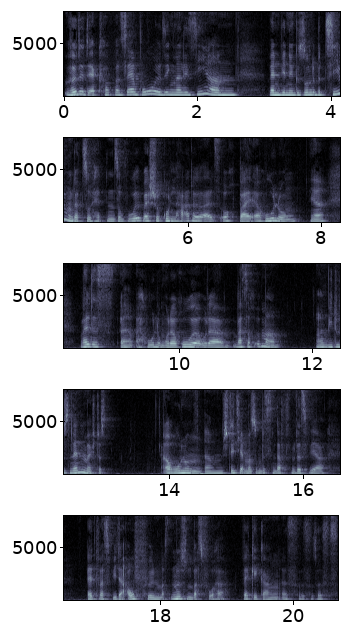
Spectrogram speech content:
würde der Körper sehr wohl signalisieren, wenn wir eine gesunde Beziehung dazu hätten, sowohl bei Schokolade als auch bei Erholung, ja, weil das äh, Erholung oder Ruhe oder was auch immer, äh, wie du es nennen möchtest. Erholung ähm, steht ja immer so ein bisschen dafür, dass wir etwas wieder auffüllen müssen, was vorher weggegangen ist. Also dass es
